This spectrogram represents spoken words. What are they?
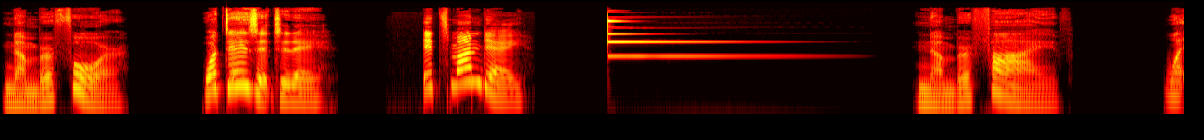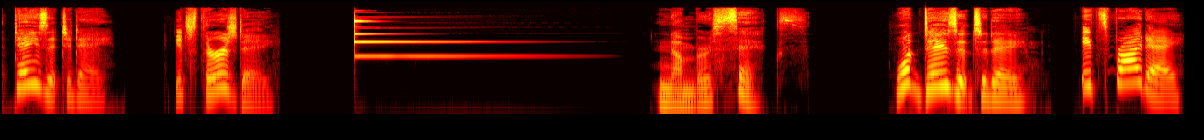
Number 4. What day is it today? It's Monday. Number 5. What day is it today? It's Thursday. Number 6. What day is it today? It's Friday.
